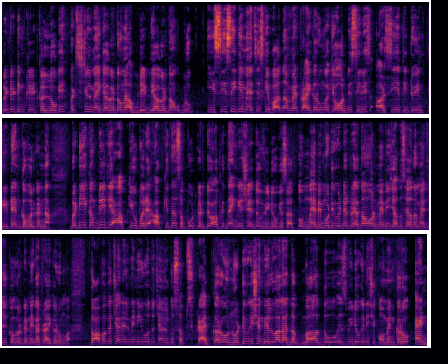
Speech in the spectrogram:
बेटर टीम क्रिएट कर लोगे बट स्टिल मैं क्या करता हूँ, मैं अपडेट दिया करता हूँ ग्रुप ईसीसी के मैचेस के बाद ना मैं ट्राई करूँगा कि और भी series R C A T T ten cover करना। बट ये कम्प्लीटली आपके ऊपर है, आप कितना सपोर्ट करते हो, आप कितना एंगेज रहते हो वीडियो के साथ। तो मैं भी मोटिवेटेड रहता हूँ और मैं भी ज़्यादा से ज़्यादा मैचेस कवर करने का ट्राई करूँगा। तो आप अगर चैनल में न्यू हो तो चैनल को सब्सक्राइब करो नोटिफिकेशन बेल वाला दबा दो, इस वीडियो के नीचे कॉमेंट करो एंड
